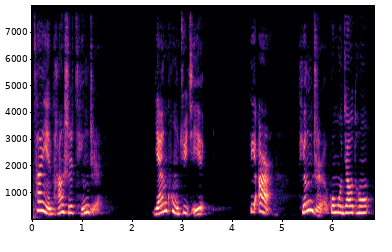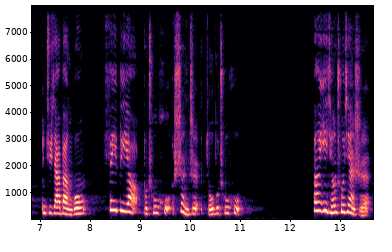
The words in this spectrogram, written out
餐饮堂食停止，严控聚集；第二，停止公共交通，居家办公，非必要不出户，甚至足不出户。当疫情出现时。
